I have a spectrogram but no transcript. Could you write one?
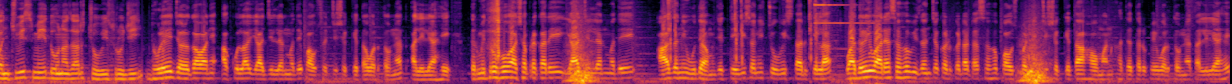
पंचवीस मे दोन हजार चोवीस रोजी धुळे जळगाव आणि अकोला या जिल्ह्यांमध्ये पावसाची शक्यता वर्तवण्यात आलेली आहे. तर मित्र हो अशा प्रकारे या जिल्ह्यांमध्ये आज आणि उद्या म्हणजे तेवीस आणि चोवीस तारखेला वादळी वाऱ्यासह विजांच्या कडकडाटासह पाऊस पडण्याची शक्यता हवामान खात्यातर्फे वर्तवण्यात आलेली आहे.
